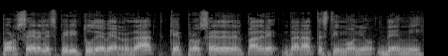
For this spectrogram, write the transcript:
por ser el Espíritu de verdad que procede del Padre, dará testimonio de mí.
